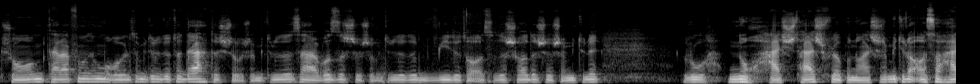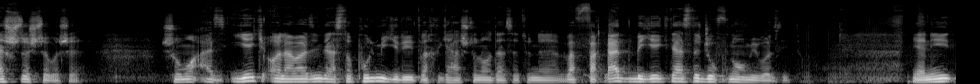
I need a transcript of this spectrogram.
شما طرف مقابلتون می‌تونه دو تا ده داشته باشه می‌تونه دو تا سرباز داشته باشه می‌تونه دو تا بی دو تا آس دو تا شاه داشته باشه می‌تونه رو 9 8 8 flop 9 8 می‌تونه آس و 8 داشته باشه. شما از یک عالم از این دستا پول می‌گیرید وقتی که 8 و 9 دستتونه و فقط به یک دست جفت 9 میبازید. یعنی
